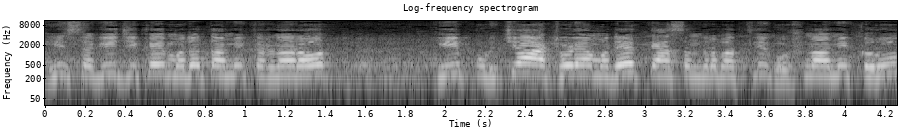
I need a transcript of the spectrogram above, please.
ही सगळी जी काही मदत आम्ही करणार आहोत ही पुढच्या आठवड्यामध्ये त्या संदर्भातली घोषणा आम्ही करू.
